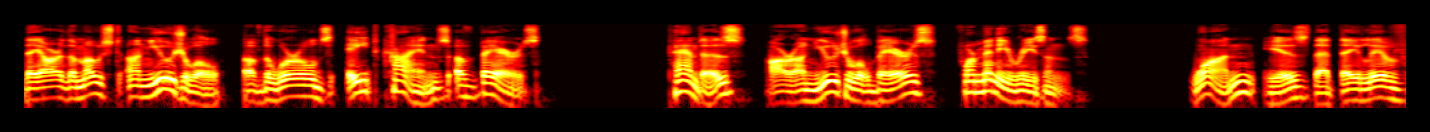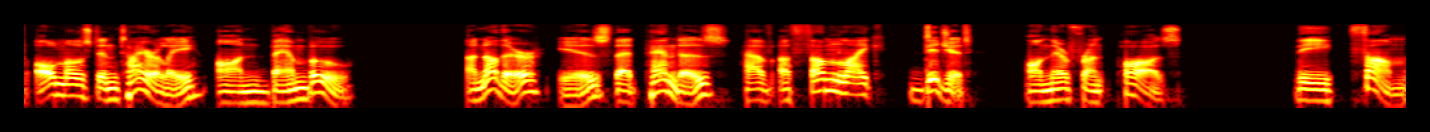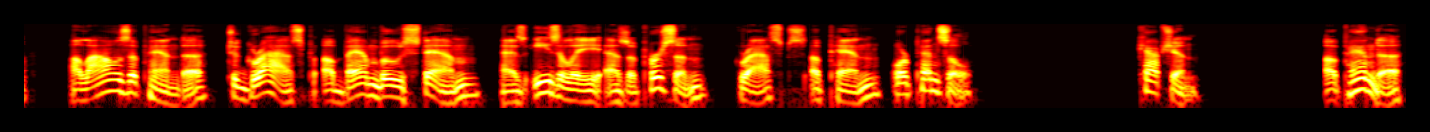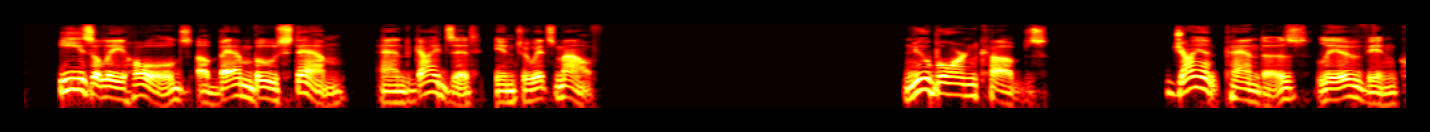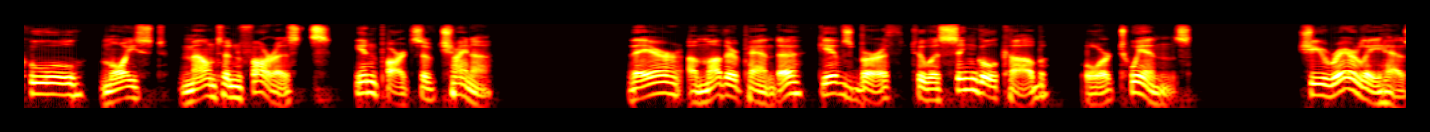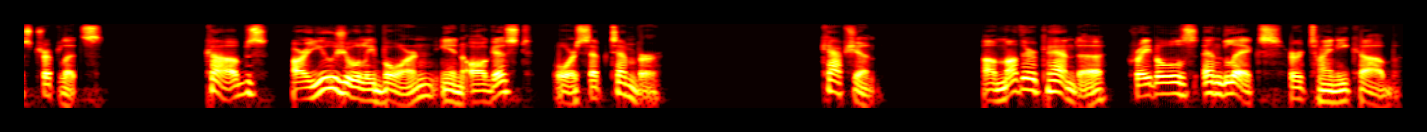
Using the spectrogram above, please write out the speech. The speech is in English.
They are the most unusual of the world's eight kinds of bears. Pandas are unusual bears for many reasons. One is that they live almost entirely on bamboo. Another is that pandas have a thumb like digit on their front paws. The thumb allows a panda to grasp a bamboo stem as easily as a person grasps a pen or pencil. Caption A panda easily holds a bamboo stem and guides it into its mouth. Newborn cubs. Giant pandas live in cool, moist mountain forests in parts of China. There, a mother panda gives birth to a single cub or twins. She rarely has triplets. Cubs are usually born in August or September. Caption A mother panda cradles and licks her tiny cub.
